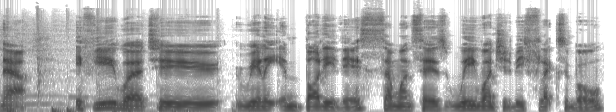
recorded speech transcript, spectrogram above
Now, if you were to really embody this, someone says, We want you to be flexible,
